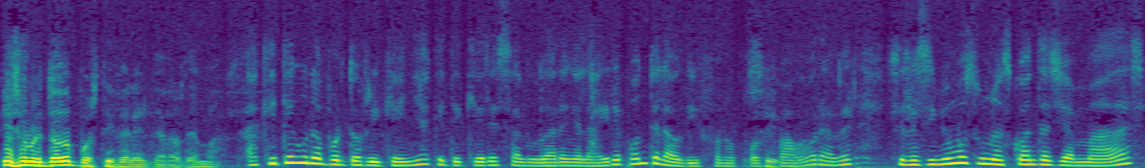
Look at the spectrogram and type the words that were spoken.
Y sobre todo, pues diferente a los demás. Aquí tengo una puertorriqueña que te quiere saludar en el aire. Ponte el audífono, por Sí, favor. claro. A ver, si recibimos unas cuantas llamadas,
